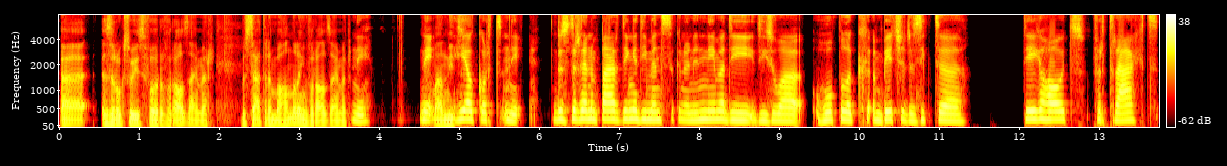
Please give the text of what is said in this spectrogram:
Eh, is er ook zoiets voor, voor Alzheimer? Bestaat er een behandeling voor Alzheimer? Nee. Nee, Maar niet. heel kort, nee. Dus er zijn een paar dingen die mensen kunnen innemen die, die zo hopelijk een beetje de ziekte tegenhoudt, vertraagt.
